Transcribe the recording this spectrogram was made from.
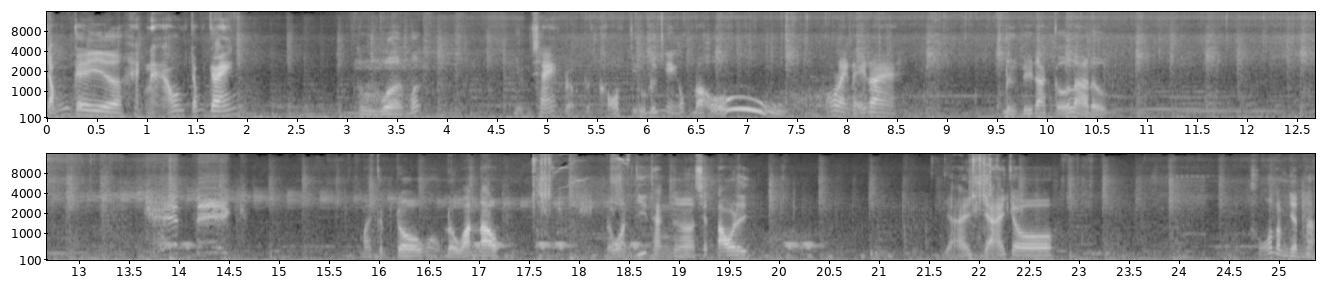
chống cái ờ, uh, hát não chống choáng tôi ừ, quên mất. Dựng xác rồi rất khó chịu đứng ngay góc đó. Ô nó đang đẩy ra. Đừng đi ra cửa là được. Mang control đúng không? Đồ anh đâu? Đồ anh với thằng ờ, uh, Seto đi. Giải giải cho không có tầm nhìn à.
